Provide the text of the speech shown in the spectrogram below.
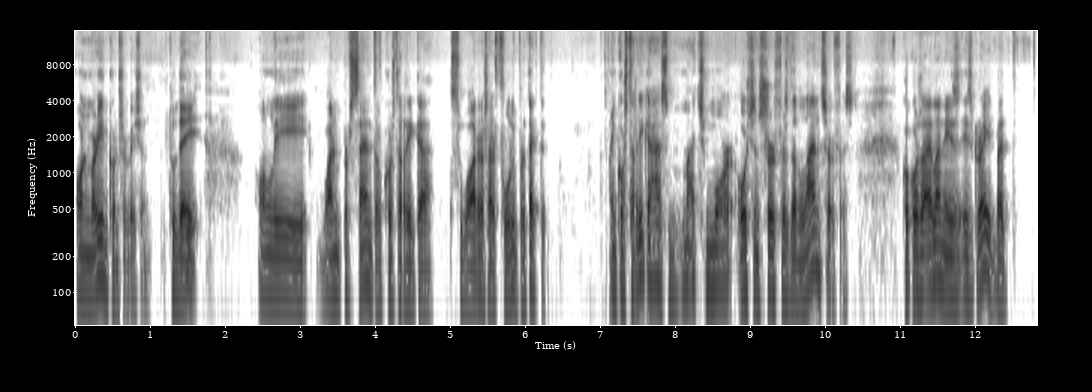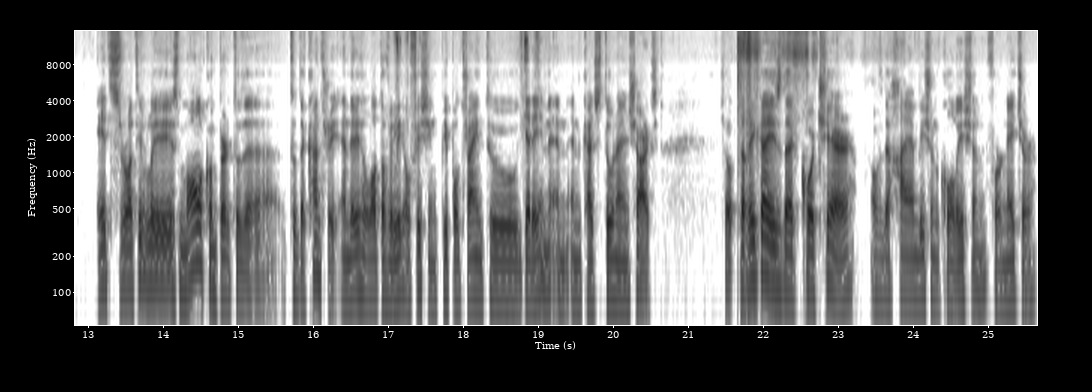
on marine conservation. Today, only 1% of Costa Rica's waters are fully protected. And Costa Rica has much more ocean surface than land surface. Cocos Island is, is great, but it's relatively small compared to the to the country and there is a lot of illegal fishing people trying to get in and, and catch tuna and sharks so costa rica is the co-chair of the high ambition coalition for nature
